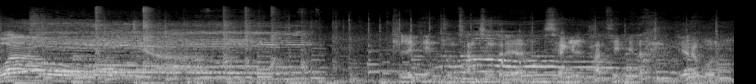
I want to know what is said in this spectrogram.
Wow! 필리핀 중산층들의 생일 파티입니다. 여러분,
